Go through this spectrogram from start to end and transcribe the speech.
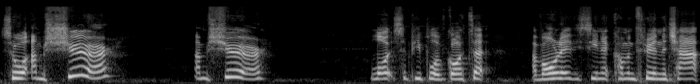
So I'm sure, I'm sure lots of people have got it. I've already seen it coming through in the chat.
